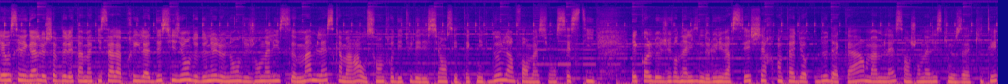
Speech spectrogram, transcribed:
Et au Sénégal, le chef de l'État Macky Sall a pris la décision de donner le nom du journaliste Mamles Camara au Centre d'études et des sciences et techniques de l'information CESTI, école de journalisme de l'université Cheikh Anta Diop de Dakar. Mamles, un journaliste qui nous a quittés,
